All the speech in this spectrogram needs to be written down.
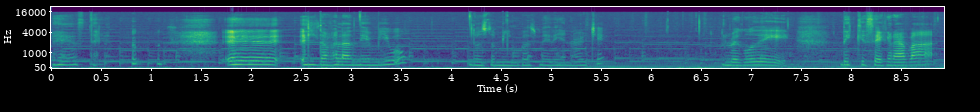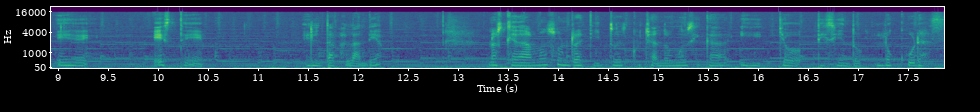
Este, eh, el Tafalandia en vivo, los domingos medianoche. Luego de, de que se graba eh, este, el Tafalandia, nos quedamos un ratito escuchando música y yo diciendo locuras.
